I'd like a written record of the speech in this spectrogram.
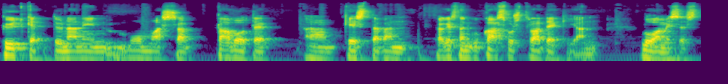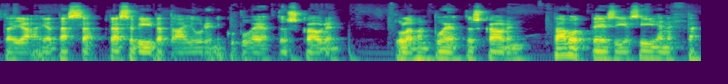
kytkettynä niin muun muassa tavoite äh, kestävän oikeastaan niin kuin kasvustrategian luomisesta. Ja, ja tässä, tässä viitataan juuri niin kuin puheenjohtajuuskauden, tulevan puheenjohtajuuskauden tavoitteisiin ja siihen, että,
